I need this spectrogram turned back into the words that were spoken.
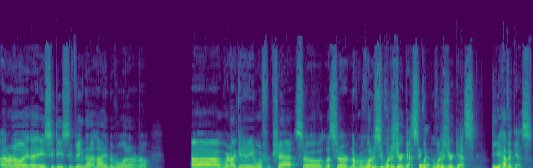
I don't know. I, I, ACDC being that high, number one, I don't know. Uh, we're not getting any more from chat, so let's. Number. What is what is your guess? What what is your guess? Do you have a guess?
